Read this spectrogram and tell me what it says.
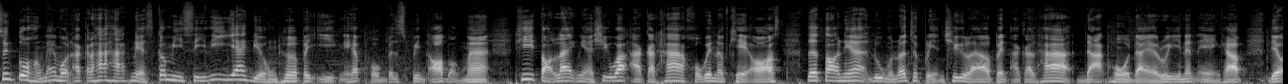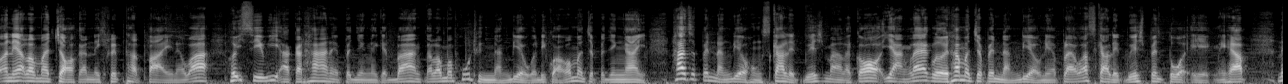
ซึ่งตัวของแม่มดอากาธาฮาร์กเนสก็มีซีรีส์แยกเดี่ยวของเธอไปอีกนะครับผมเป็นสปินออฟออกมา ที่ตอนแรกเนี่ยชื่อว่าอากาธาโคเวนออฟเคออสแต่ตอนนี้ดูเหมือนว่าจะเปลี่ยนชื่อแล้วเป็นอากาธาดาร์คโฮไดอารี่นั่นเองครับ เดี๋ยวอันนี้เรามาเจอกันในคลิปถัดไปนะว่า เฮ้ยซีรีส์อากาธาเนี่ยเป็นยังไงกันบ้าง แต่เรามาพูดถึงหนังเดี่ยวกันดีกว่าว่ามันจะเป็นยังไง ถ้าจะเป็นหนังเดี่ยวของ Scarlet Witch มาแล้วก็อย่างแรกเลยถ้ามันจะเป็นหนังเดี่ยวเนี่ยแปลว่า Scarlet Witch เป็นตัวเอกนะครับใน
